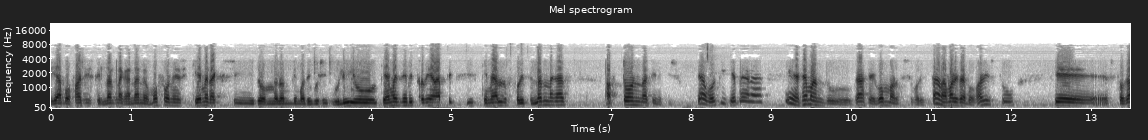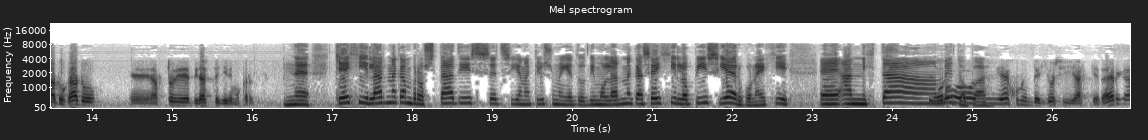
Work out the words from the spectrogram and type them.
για αποφάσεις στη Ελλάδα να κάνουμε ομόφωνες και μεταξύ των μελών του Δημοτικού Συμβουλίου και με την Επιτροπή Ανάπτυξης και με άλλους φορείς της Ελλάδα αυτό να συνεχίσουμε. Και από εκεί και πέρα είναι θέμα του κάθε κόμματος ξεχωριστά να βάλει τις αποφάσεις του και στο κάτω-κάτω ε, αυτό επηρεάζεται και η δημοκρατία. Ναι, και έχει η Λάρνακα μπροστά της, έτσι για να κλείσουμε για το Δήμο Λάρνακα, έχει υλοποιήσει έργο, έχει ε, ανοιχτά Θεωρώ μέτωπα. Ότι έχουμε τελειώσει αρκετά έργα,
